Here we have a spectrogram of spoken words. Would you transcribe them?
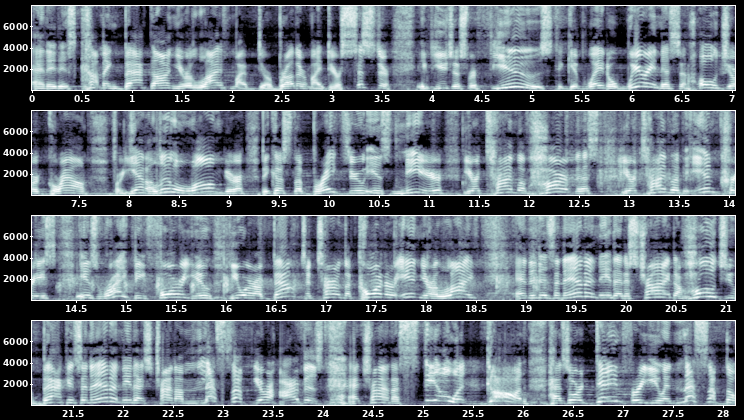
and it is coming back on your life, my dear brother, my dear sister, if you just refuse to give way to weariness and hold your ground for yet a little longer because the breakthrough is near. Your time of harvest, your time of increase is right before you. You are about to turn the corner in your life, and it is an enemy that is trying to hold you back. It's an enemy that's trying to mess up your harvest and trying to steal what God has ordained for you and mess up the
